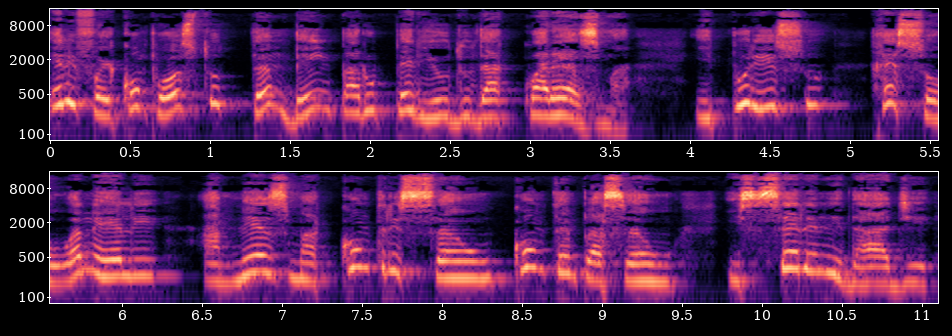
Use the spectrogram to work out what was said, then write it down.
Ele foi composto também para o período da Quaresma e, por isso, ressoa nele a mesma contrição, contemplação e serenidade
